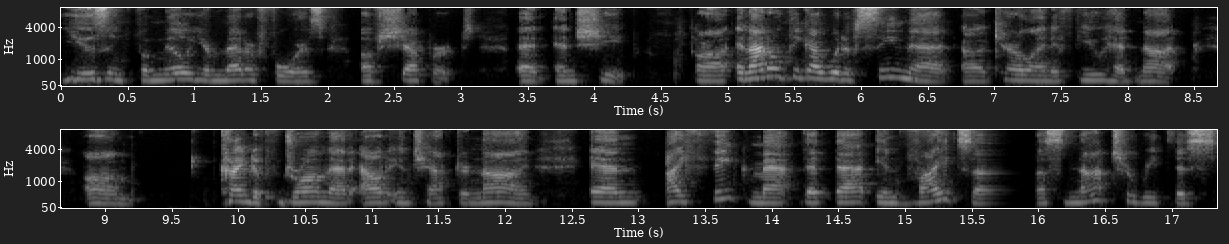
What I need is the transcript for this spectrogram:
using familiar metaphors of shepherds and, and sheep. Uh, and I don't think I would have seen that, uh, Karoline, if you had not um, kind of drawn that out in chapter nine. And I think, Matt, that that invites us us not to read this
